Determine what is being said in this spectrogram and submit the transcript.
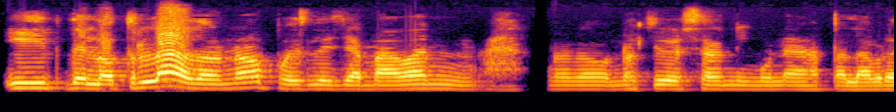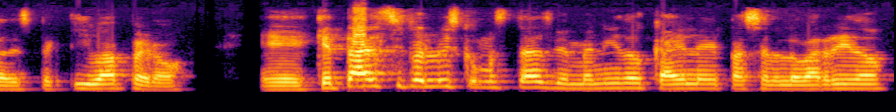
y del otro lado, ¿no? Pues les llamaban, ah, no, no, no quiero usar ninguna palabra despectiva, pero eh, ¿qué tal, Cifer Luis? ¿Cómo estás? Bienvenido, Kyle, pásalo barrido.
